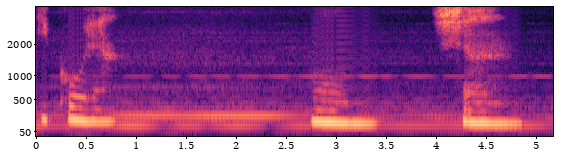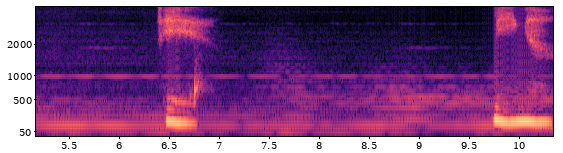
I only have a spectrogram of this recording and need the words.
e cura. Om Shanti. Minha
